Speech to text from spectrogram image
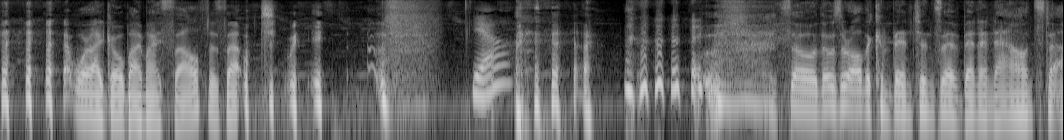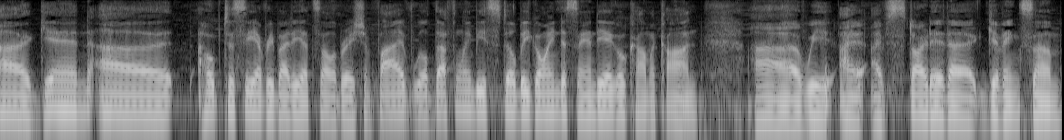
Where I go by myself. Is that what you mean? Yeah. So those are all the conventions that have been announced. Uh, again, uh, hope to see everybody at Celebration Five. We'll definitely be still be going to San Diego Comic Con. Uh, we I, I've started uh, giving some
